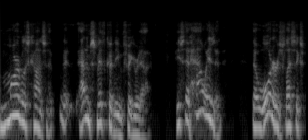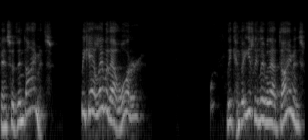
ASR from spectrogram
a marvelous concept. Adam Smith couldn't even figure it out. He said, How is it that water is less expensive than diamonds? We can't live without water. We can easily live without diamonds.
